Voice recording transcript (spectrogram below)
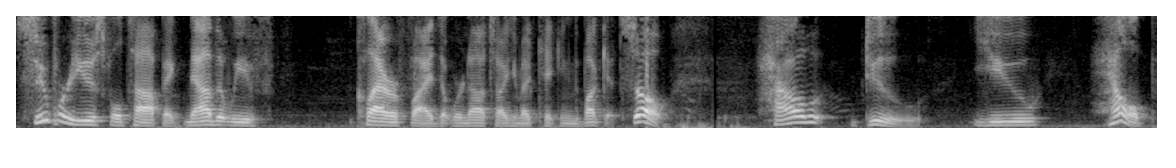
super useful topic now that we've clarified that we're not talking about kicking the bucket. So, how do you help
